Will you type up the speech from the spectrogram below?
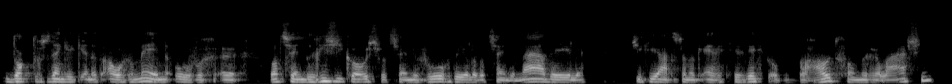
dokters denk ik in het algemeen, over uh, wat zijn de risico's, wat zijn de voordelen, wat zijn de nadelen. Psychiaters zijn ook erg gericht op het behoud van de relatie.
